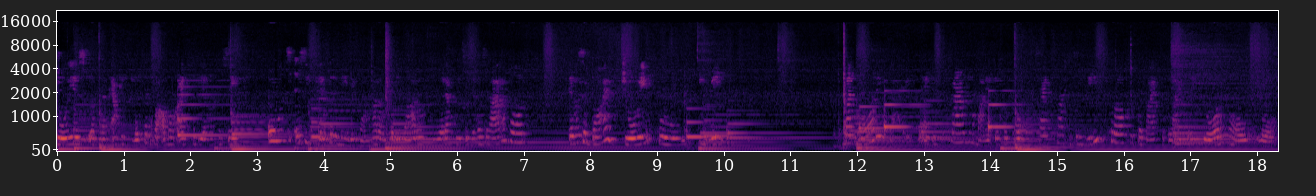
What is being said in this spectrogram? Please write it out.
joyous oomblik ek het glitter vir almal uitgedeel en gesê ons is die glitter in hierdie wêreld wat die wêreld nodig het en dit was regtig waar dit was 'n baie joyful event maar na die tyd het die vrou na my toe gekom en sy het gesê hierdie vraag het by my gebly vir 'n jaar en 'n half lank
